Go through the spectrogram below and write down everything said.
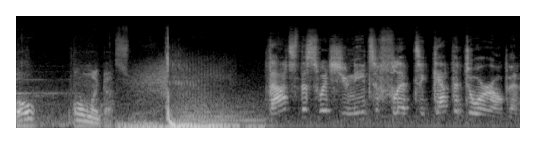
Oh, oh my god. That's the switch you need to flip to get the door open.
